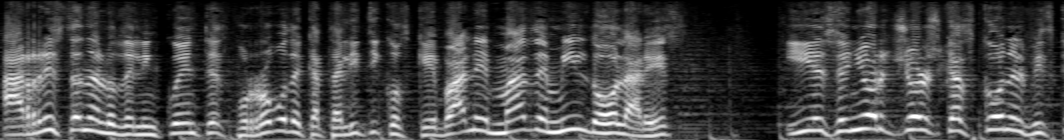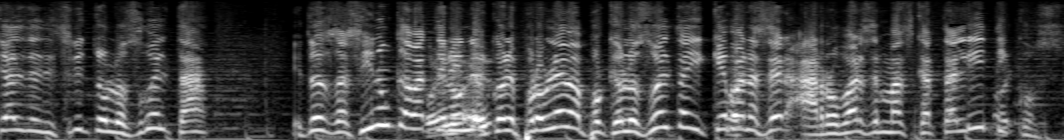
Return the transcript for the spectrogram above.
arrestan a los delincuentes por robo de catalíticos que vale más de mil dólares, y el señor George Cascón, el fiscal del distrito, lo suelta. Entonces así nunca va a Bueno, tener con el problema, porque lo suelta y ¿qué van a hacer? A robarse más catalíticos.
